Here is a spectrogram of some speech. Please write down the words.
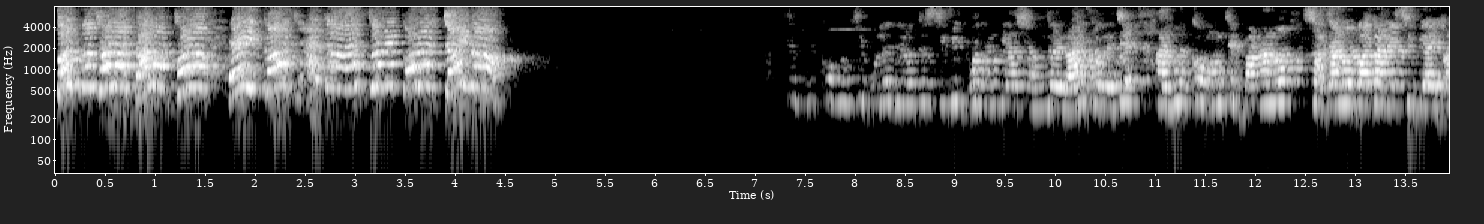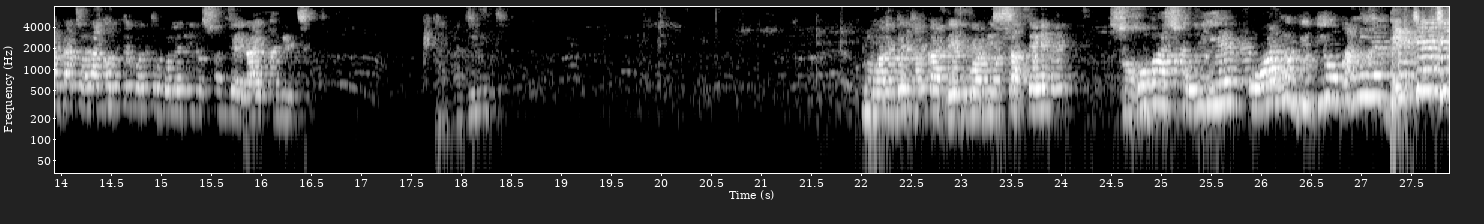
দৈত্য ছাড়া দানব ছাড়া এই কাজ একা একজনে করা যায় না রাজ্যের মুখ্যমন্ত্রী বলে দিল যে সিভিক ভলান্টিয়ার সঞ্জয় রায় করেছে আর মুখ্যমন্ত্রীর সাজানো বাগানে সিবিআই হাঁটা চলা করতে করতে বলে দিল সঞ্জয় রায় খানের মর্গে থাকা ডেড বডির সাথে সহবাস করিয়ে পর ভিডিও বানিয়ে বেঁচেছে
